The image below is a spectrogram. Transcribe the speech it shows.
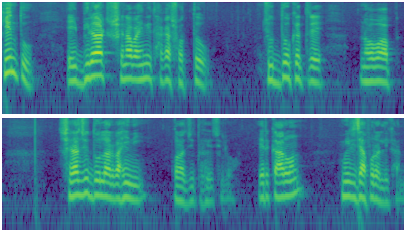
কিন্তু এই বিরাট সেনাবাহিনী থাকা সত্ত্বেও যুদ্ধক্ষেত্রে নবাব সিরাজউদ্দৌলার বাহিনী পরাজিত হয়েছিল। এর কারণ মীর জাফর আলী খান।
